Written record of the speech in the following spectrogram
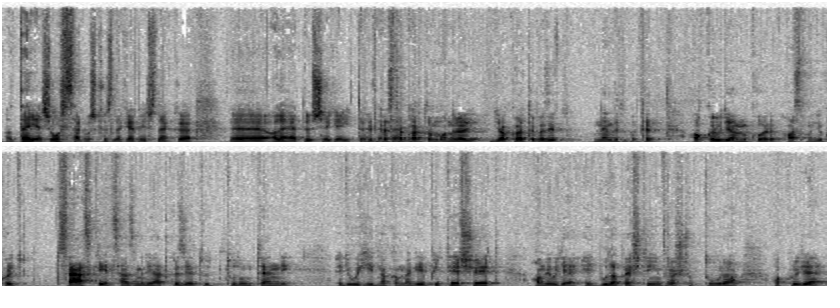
a teljes országos közlekedésnek a lehetőségeit tönkretenni. Ezt akartam mondani, hogy gyakorlatilag azért nem, tehát akkor ugye, amikor azt mondjuk, hogy 100-200 milliárd közé tudunk tenni egy új hídnak a megépítését, ami ugye egy budapesti infrastruktúra, akkor ugye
